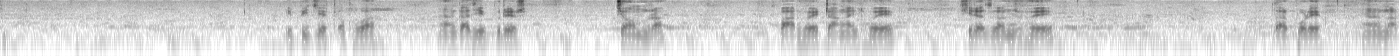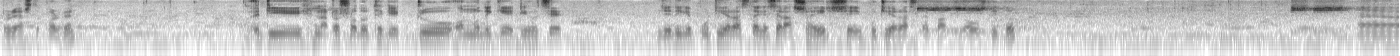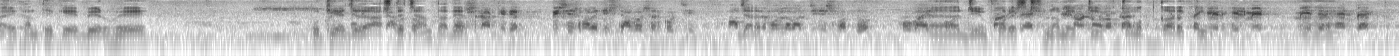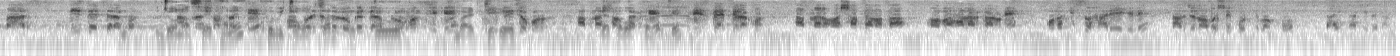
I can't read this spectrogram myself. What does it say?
ইপিজেট অথবা গাজীপুরের চমরা পার হয়ে, টাঙ্গাইল হয়ে সিরাজগঞ্জ হয়ে তারপরে হ্যাঁ, নাটোরে আসতে পারবেন। এটি নাটোর সদর থেকে একটু অন্যদিকে এটি হচ্ছে যেদিকে পুঠিয়া রাস্তা গেছে রাজশাহীর সেই পুঠিয়া রাস্তায় পার্কটি অবস্থিত। এখান থেকে বের হয়ে পুঠিয়া যারা আসতে চান তাদের বিশেষভাবে দৃষ্টি আকর্ষণ করছি। যারা- মূল্যবান জিনিসপত্র ড্রিম ফরেস্ট নামে একটি চমৎকার একটি, জোন আছে এখানে, খুবই চমৎকার। একটু বাইরে থেকে আপনার দেখাবো আপনাদেরকে। নিজ দায়িত্বে রাখুন আপনার অসাবধানতা অবহেলার কারণে কোনো কিছু হারিয়ে গেলে তার জন্য অবশ্যই কর্তৃপক্ষ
